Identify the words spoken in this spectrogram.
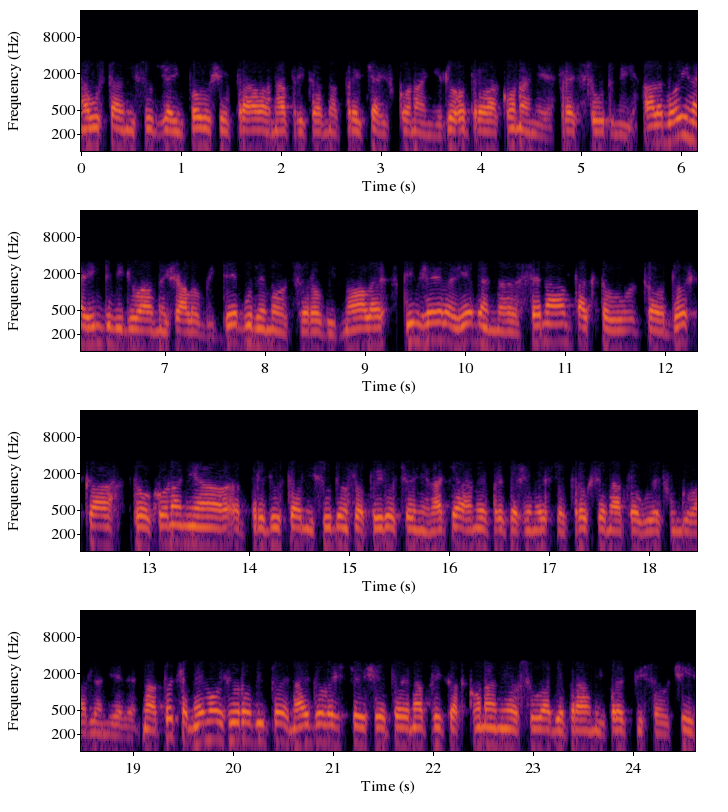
na ústavný súd, že im porušil práva napríklad na preťaj v konaní, dlhotrvá konanie pred súdmi, alebo iné individuálne žaloby. Tie bude môcť robiť. No ale tým, že je len jeden senát, tak to, to dĺžka toho konania pred ústavným súdom sa priročí riešenie natiahne, pretože miesto troch senátov bude fungovať len jeden. No a to, čo nemôžu robiť, to je najdôležitejšie, to je napríklad konanie o súlade právnych predpisov, či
